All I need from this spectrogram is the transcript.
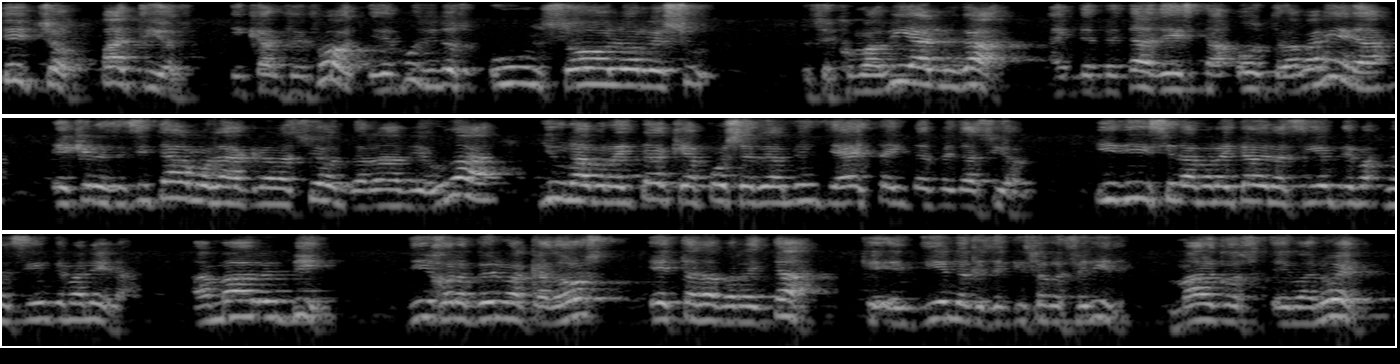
techos, patios y cancefot y depósitos un solo reshut. Entonces, como había lugar a interpretar de esta otra manera, es que necesitábamos la aclaración de Rabbi Judá y una verdad que apoye realmente a esta interpretación. Y dice la verdad de la siguiente, de la siguiente manera. Amar el dijo Rabbi Kadosh, esta es la verdad que entiendo que se quiso referir Marcos Emanuel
